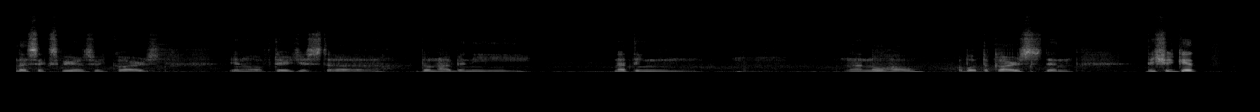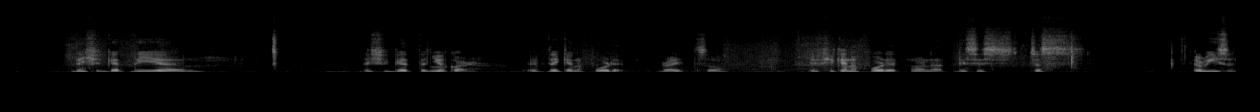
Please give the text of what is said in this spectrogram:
less experience with cars you know if they're just uh, don't have any nothing uh, know-how about the cars then they should get they should get the um, they should get the new car if they can afford it right? So if you can afford it why not? This is just a reason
